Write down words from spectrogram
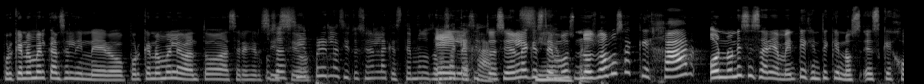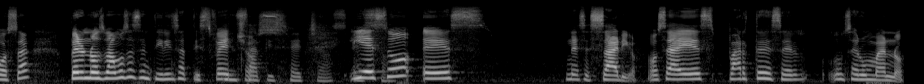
¿Por qué no me alcanza el dinero? ¿Por qué no me levanto a hacer O ejercicio? sea, siempre en la situación en la que estemos nos vamos en a la quejar. situación en la que estemos, nos vamos a quejar o no necesariamente, hay gente que nos es quejosa, pero nos vamos a sentir insatisfechos. Insatisfechos. Y eso. es necesario, o sea, es parte de ser un ser humano.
